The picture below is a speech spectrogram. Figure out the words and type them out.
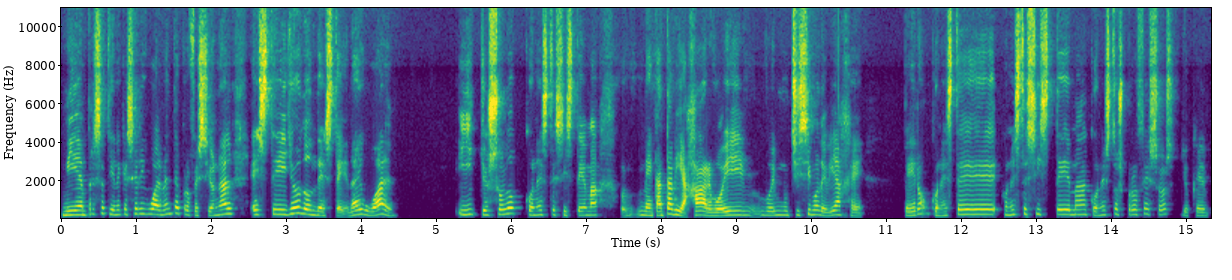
Mi empresa tiene que ser igualmente profesional, esté yo donde esté, da igual. Y yo solo con este sistema, me encanta viajar, voy, voy muchísimo de viaje pero con este, con este sistema, con estos procesos, yo, que,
